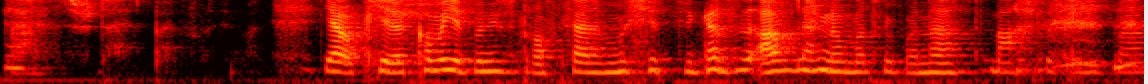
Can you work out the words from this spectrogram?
Ja. Das Steißbein von immer. Ja, okay, da komme ich jetzt noch nicht so drauf klar. Da muss ich jetzt den ganzen Abend lang nochmal drüber nachdenken. Mach das irgendwann.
